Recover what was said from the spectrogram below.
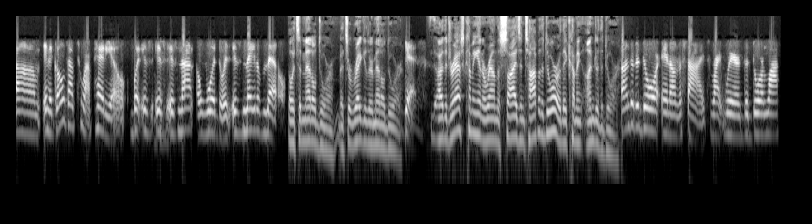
um and it goes out to our patio, but it's it's it's not a wood door. It's made of metal. Oh, it's a metal door. It's a regular metal door. Yes. Are the drafts coming in around the sides and top of the door, or are they coming under the door? Under the door and on the sides, right where the door locks.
